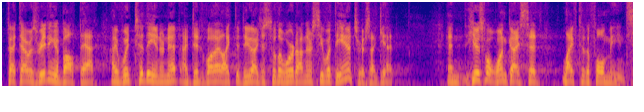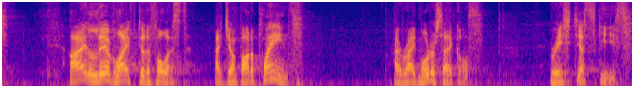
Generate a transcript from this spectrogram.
In fact, I was reading about that. I went to the internet. I did what I like to do. I just threw the word on there, see what the answer is I get. And here's what one guy said life to the full means I live life to the fullest. I jump out of planes. I ride motorcycles, race jet skis,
